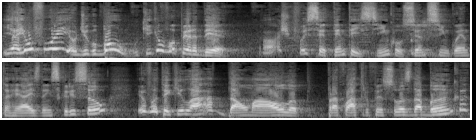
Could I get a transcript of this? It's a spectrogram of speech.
E aí eu fui, eu digo, bom, o que, que eu vou perder? Eu acho que foi 75 ou 150 reais da inscrição. Eu vou ter que ir lá dar uma aula para quatro pessoas da banca.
